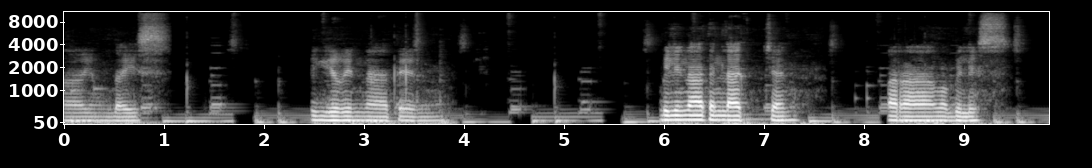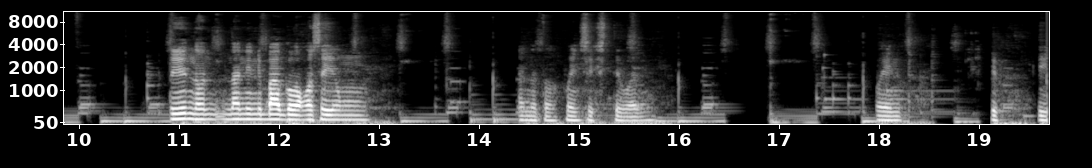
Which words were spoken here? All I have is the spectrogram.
Ah, yung dice. Figurine natin. Bilhin natin lahat dyan para mabilis. So yun naninibago ako sa yung ano to 0.61 0.50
